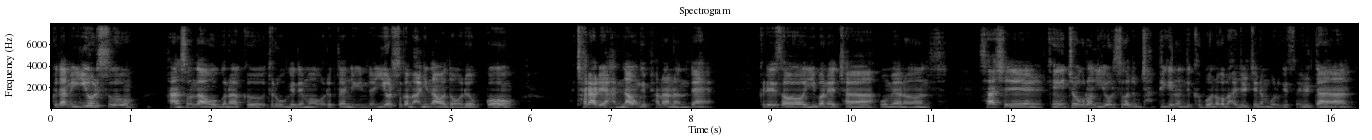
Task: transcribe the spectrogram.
그 다음에 2월수 한 수 나오거나 그 들어오게 되면 어렵다는 얘기입니다. 2월수가 많이 나와도 어렵고 차라리 안 나온 게 편안한데 그래서 이번 회차 보면은 사실 개인적으로는 2월수가 좀 잡히긴 했는데 그 번호가 맞을지는 모르겠어요. 일단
